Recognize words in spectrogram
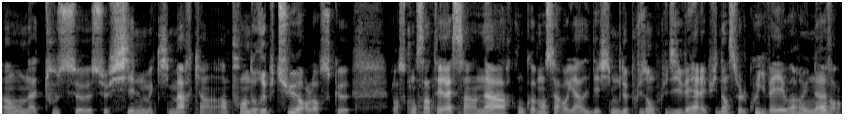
Hein, on a tous euh, ce film qui marque un, point de rupture lorsque lorsqu'on s'intéresse à un art, qu'on commence à regarder des films de plus en plus divers, et puis d'un seul coup il va y avoir une œuvre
